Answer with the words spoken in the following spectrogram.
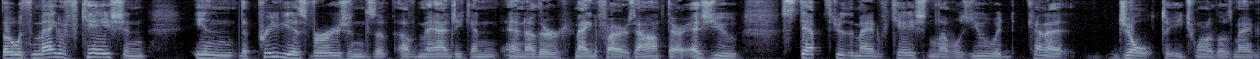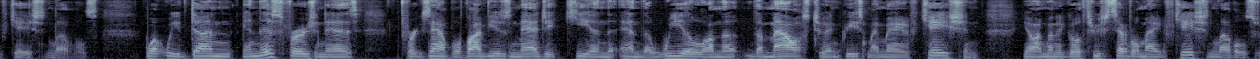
But with magnification, in the previous versions of, of Magic and, and other magnifiers out there, as you step through the magnification levels, you would kind of jolt to each one of those magnification levels. What we've done in this version is, for example, if I'm using Magic Key and the, and the wheel on the, the mouse to increase my magnification, you know, I'm going to go through several magnification levels,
